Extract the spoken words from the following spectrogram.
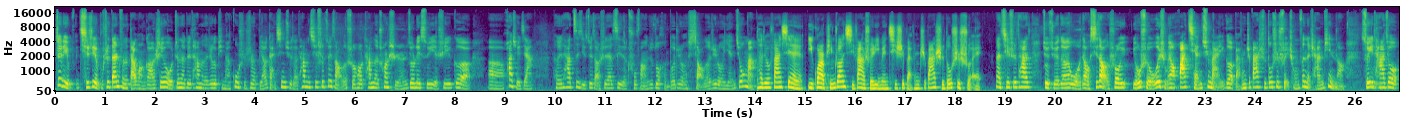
这里其实也不是单纯的打广告，是因为我真的对他们的这个品牌故事是比较感兴趣的。他们其实最早的时候，他们的创始人就类似于也是一个呃化学家。所以他自己最早是在自己的厨房就做很多这种小的这种研究嘛，他就发现一罐瓶装洗发水里面其实百分之八十都是水，那其实他就觉得我在我洗澡的时候有水，我为什么要花钱去买一个百分之八十都是水成分的产品呢？所以他就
